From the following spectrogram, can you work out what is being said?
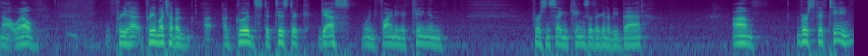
Not well pretty, ha- pretty much have a, a, a, good statistic guess when finding a king in First and Second Kings that they're going to be bad. Um, verse 15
